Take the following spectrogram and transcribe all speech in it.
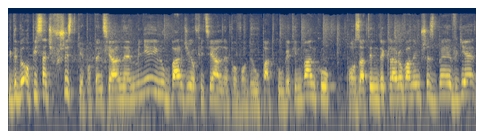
Gdyby opisać wszystkie potencjalne, mniej lub bardziej oficjalne powody upadku Getin Banku, poza tym deklarowanym przez BFG,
